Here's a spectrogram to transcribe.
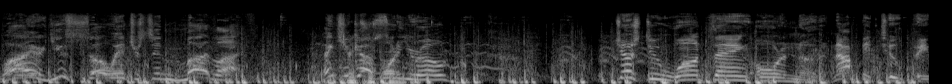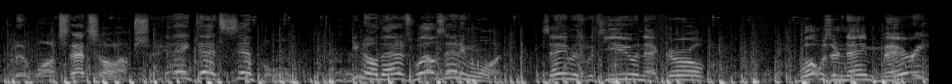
Why are you so interested in my life? Ain't you got one of your own? Just do one thing or another. Not be two people at once, that's all I'm saying. It ain't that simple. You know that as well as anyone. Same as with you and that girl. What was her name? Mary?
